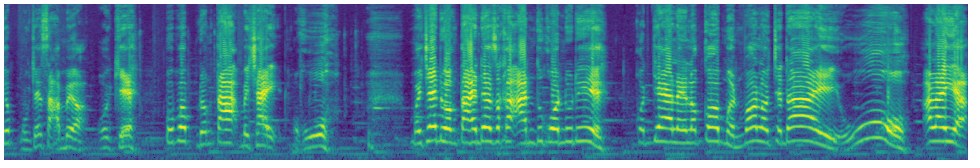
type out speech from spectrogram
จับผมใช้สามไปเหรอโอเคปุ๊บปุ๊บดวงตาไม่ใช่โอ้โหไม่ใช่ดวงตาเอนเดอร์สักอันทุกคนดูดิ คนแย่เลยแล้วก็เหมือนว่าเราจะได้โอ้อะไรอะ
